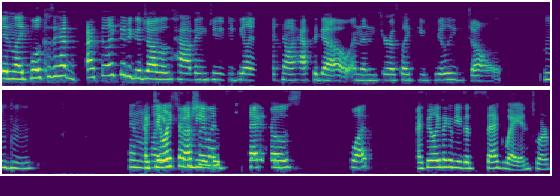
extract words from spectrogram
And like, well, because they had, I feel like they did a good job of having Jude be like, like, no, I have to go. And then Kira's like, you really don't. Mm-hmm. And I feel like that could be especially a when good Ben goes, what? I feel like that could be a good segue into our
